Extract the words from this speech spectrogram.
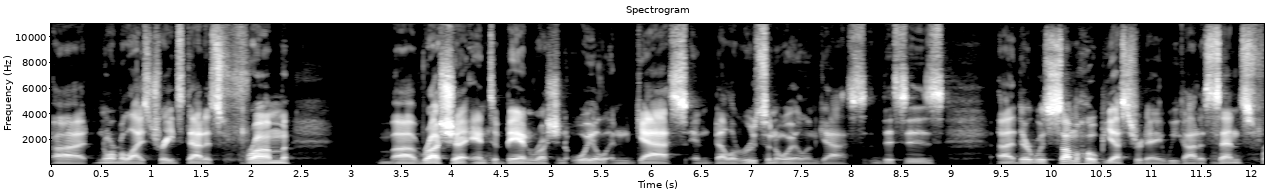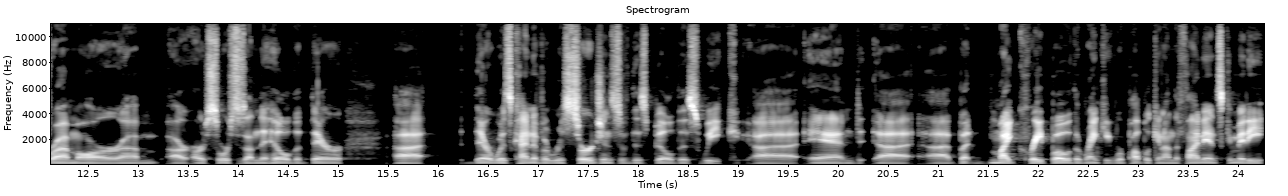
uh, normalized trade status from uh, Russia and to ban Russian oil and gas and Belarusian oil and gas. This is. Uh, there was some hope yesterday. We got a sense from our um, our, our, sources on the Hill that there uh, there was kind of a resurgence of this bill this week, uh, and uh, uh, but Mike Crapo, the ranking Republican on the Finance Committee,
